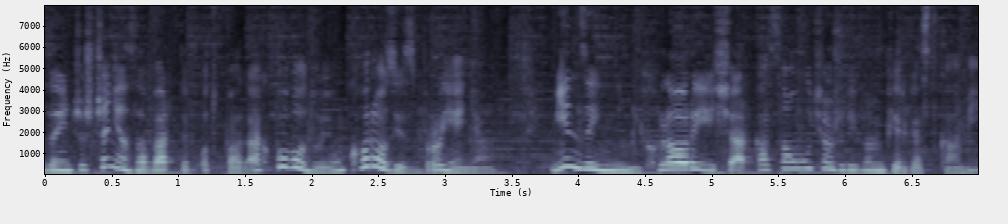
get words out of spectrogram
Zanieczyszczenia zawarte w odpadach powodują korozję zbrojenia. Między innymi chlory i siarka są uciążliwymi pierwiastkami.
